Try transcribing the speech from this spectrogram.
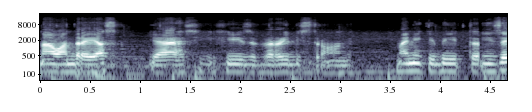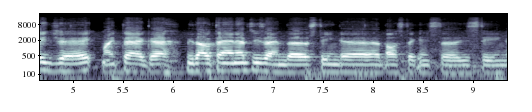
Now Andreas. Yes, he, is really strong. My Nikki beat is AJ, my tag uh, without energies and uh, Sting uh, lost against uh, Sting.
